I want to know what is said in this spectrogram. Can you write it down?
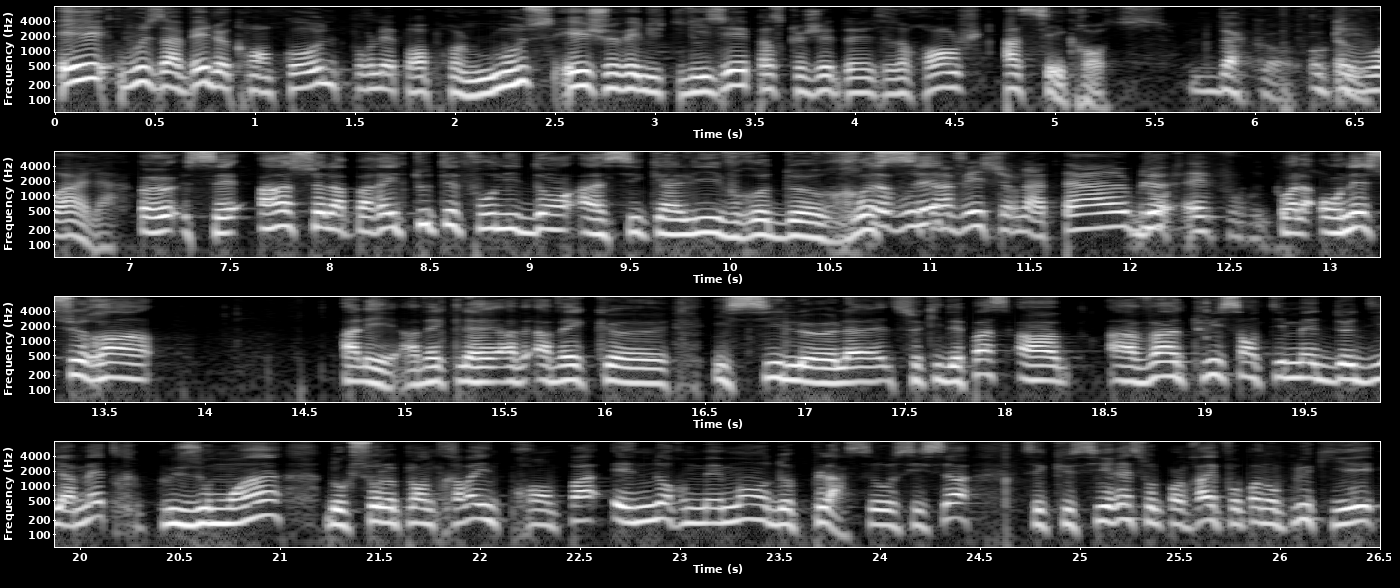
Et vous avez le grand cône pour les pamplemousses. Et je vais l'utiliser parce que j'ai des oranges assez grosses. D'accord, ok. Voilà. Euh, c'est un seul appareil, tout est fourni dedans, ainsi qu'un livre de recettes. Que vous avez sur la table est fourni. Voilà, on est sur un allez, avec, les, avec euh, ici le, ce qui dépasse un, 28 cm de diamètre, plus ou moins. Donc sur le plan de travail, il ne prend pas énormément de place. C'est aussi ça, c'est que s'il reste sur le plan de travail, il ne faut pas non plus qu'il y ait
